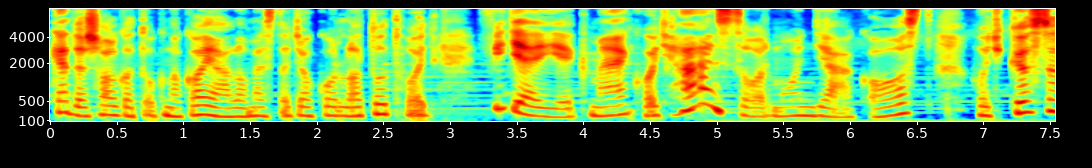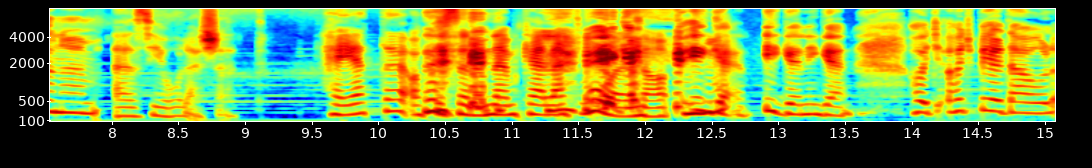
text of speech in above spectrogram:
kedves hallgatóknak ajánlom ezt a gyakorlatot, hogy figyeljék meg, hogy hányszor mondják azt, hogy köszönöm, ez jól esett helyette a köszönöm nem kellett volna. igen, igen, igen, igen. Hogy, hogy például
